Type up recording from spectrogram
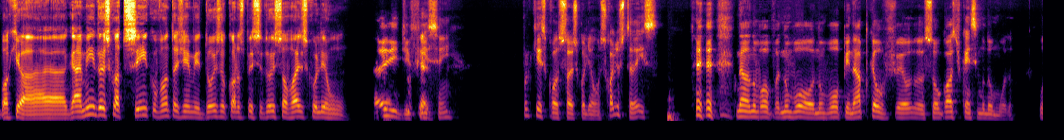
Bom, aqui, ó. Garmin 245, Vantage M2 ou Coros PC2 só vai escolher um. Ai, difícil, hein? Por que só escolher um? Escolhe os três. não, não vou, não vou, não vou opinar porque eu, eu, eu sou, gosto de ficar em cima do muro. O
